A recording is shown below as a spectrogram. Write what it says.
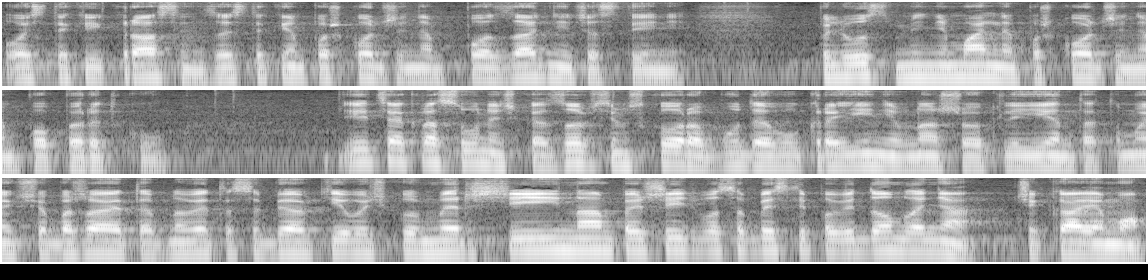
Ось такий красень з ось таким пошкодженням по задній частині, плюс мінімальним пошкодженням по передку. І ця красунечка зовсім скоро буде в Україні в нашого клієнта. Тому, якщо бажаєте обновити собі автівочку, мерщій нам пишіть в особисті повідомлення. Чекаємо.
